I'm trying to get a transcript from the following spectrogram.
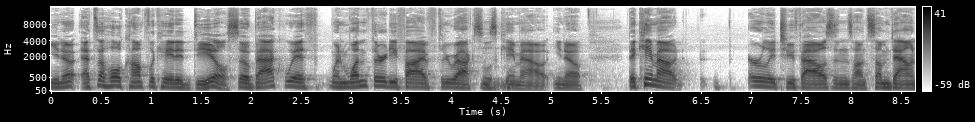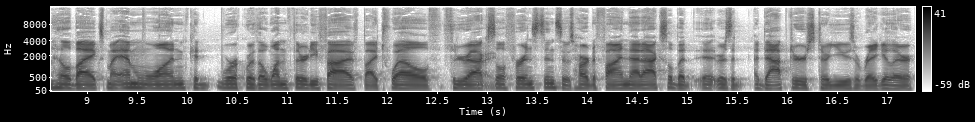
You know, that's a whole complicated deal. So back with when 135 through axles mm-hmm. came out, you know, they came out early 2000s on some downhill bikes. My M1 could work with a 135 by 12 through axle, right. for instance. It was hard to find that axle, but it was adapters to use a regular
